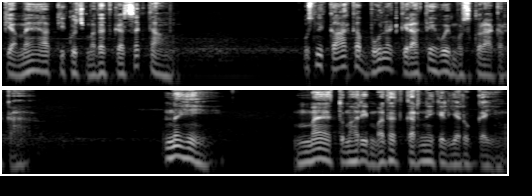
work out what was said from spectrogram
کیا میں آپ کی کچھ مدد کر سکتا ہوں؟ اس نے کار کا بونٹ گراتے ہوئے مسکرا کر کہا، نہیں، میں تمہاری مدد کرنے کے لیے رک گئی ہوں۔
